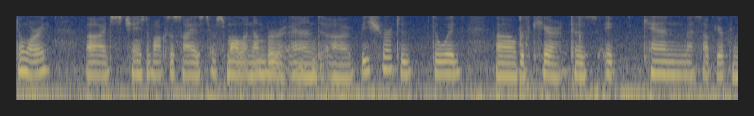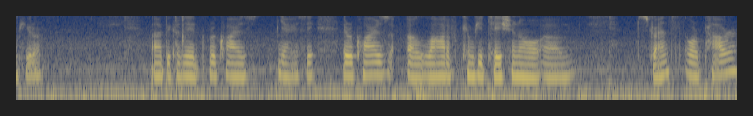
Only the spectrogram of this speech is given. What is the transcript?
Don't worry uh, just change the voxel size to a smaller number and uh, be sure to do it uh, with care because it can mess up your computer. Uh, because it requires yeah you see it requires a lot of computational um, strength or power.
